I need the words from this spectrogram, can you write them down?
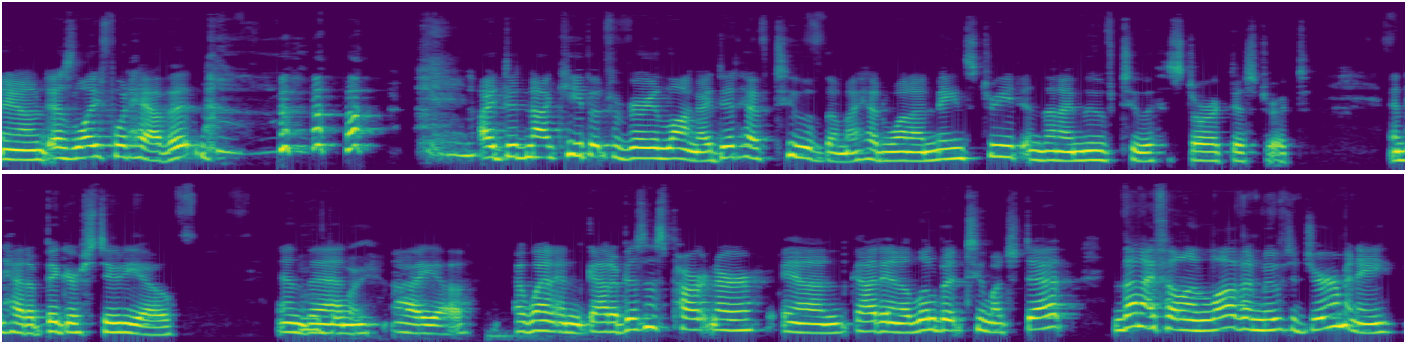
And as life would have it, I did not keep it for very long. I did have two of them. I had one on Main Street, and then I moved to a historic district and had a bigger studio. And oh then boy. I uh, I went and got a business partner and got in a little bit too much debt. And then I fell in love and moved to Germany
